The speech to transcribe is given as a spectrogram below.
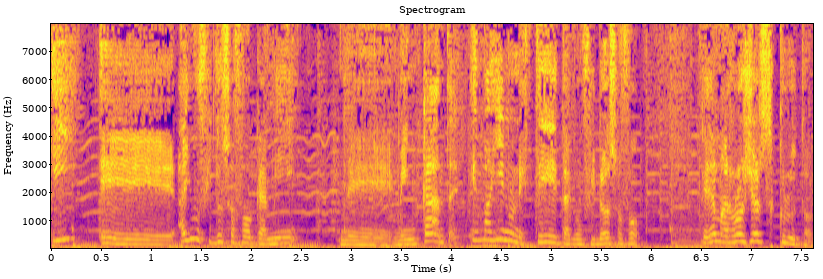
Y hay un filósofo que a mí me, me encanta, es más bien un esteta que un filósofo, que se llama Roger Scruton,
